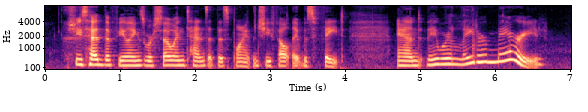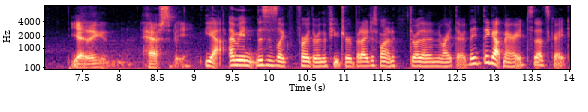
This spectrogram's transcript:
she said the feelings were so intense at this point that she felt it was fate. And they were later married. Yeah, they has to be. Yeah, I mean, this is like further in the future, but I just wanted to throw that in right there. They, they got married, so that's great.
